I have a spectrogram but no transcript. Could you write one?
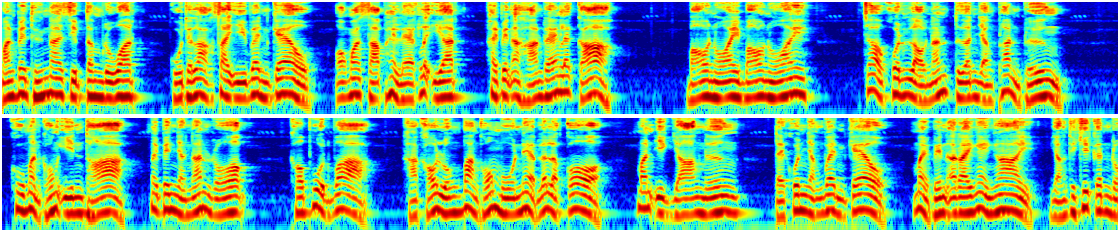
มันเป็นถึงนายสิบตำรวจ กูจะลากไส้อีแว่นแก้ว ออกมาสับให้แหลกละเอียด ให้เป็นอาหารแรงและกา เบาหน่อยเบาหน่อย เจ้าคนเหล่านั้นเตือนอย่างพลั่นพลึง คู่มั่นของอินทาไม่เป็นอย่างนั้นหรอก เขาพูดว่าหากเขาหลงบ้างของหมูแนบแล้วล่ะก็ มันอีกอย่างหนึ่ง แต่คนอย่างแว่นแก้วไม่เป็นอะไรง่ายๆ อย่างที่คิดกันหร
